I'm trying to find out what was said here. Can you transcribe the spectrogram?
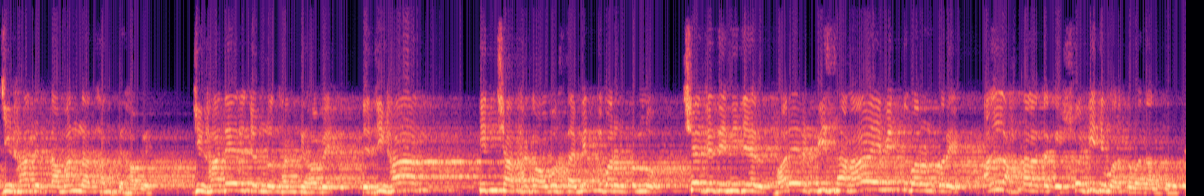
জিহাদের তামান্না থাকতে হবে। জিহাদের জন্য থাকতে হবে। যে জিহাদ, ইচ্ছা থাকা অবস্থায় মৃত্যুবরণ করল, সে যদি নিজের ঘরের বিছানায় মৃত্যুবরণ করে, আল্লাহ তাআলা তাকে শহীদ মর্তবা দান করবে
